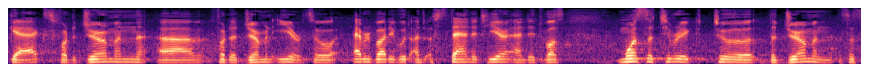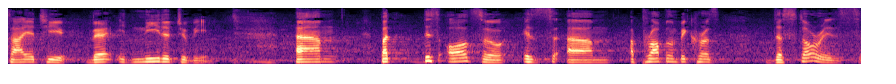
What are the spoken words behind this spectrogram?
gags for the German uh, for the German ear, so everybody would understand it here, and it was more satiric to the German society where it needed to be. Um, but this also is um, a problem because the stories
